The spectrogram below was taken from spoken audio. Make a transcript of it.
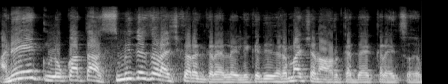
अनेक लोक आता अस्मितेचं राजकारण करायला लागले. कधी धर्माच्या नावावर कदा करायचं?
